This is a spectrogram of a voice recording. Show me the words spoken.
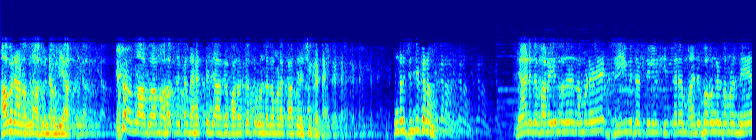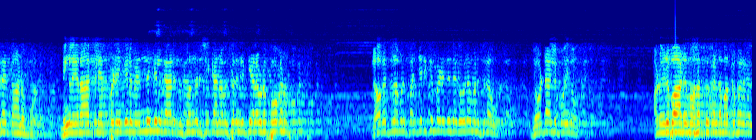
അവരാണ് അള്ളാഹുവിന്റെ ഔലിയാക്കൾ. അള്ളാഹു ആ മഹത്തുക്കളുടെ ഹക്കജാക്ക് പറക്കത്തുകൊണ്ട് നമ്മളെ കാത്തുരക്ഷിക്കട്ടെ. നിങ്ങൾ ചിന്തിക്കണം ഞാനിത് പറയുന്നത് നമ്മുടെ ജീവിതത്തിൽ ഇത്തരം അനുഭവങ്ങൾ നമ്മൾ നേരെ കാണുമ്പോൾ നിങ്ങൾ ഇറാഖിൽ എപ്പോഴെങ്കിലും എന്തെങ്കിലും കാലത്ത് സന്ദർശിക്കാൻ അവസരം കിട്ടിയാൽ അവിടെ പോകണം. ലോകത്ത് നമ്മൾ സഞ്ചരിക്കുമ്പോഴേ ഇതിന്റെ ഗൗരവം മനസ്സിലാവും ജോർഡാനിൽ പോയി നോക്ക്. അവിടെ ഒരുപാട് മഹത്തുക്കളുടെ മക്കബറുകൾ.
